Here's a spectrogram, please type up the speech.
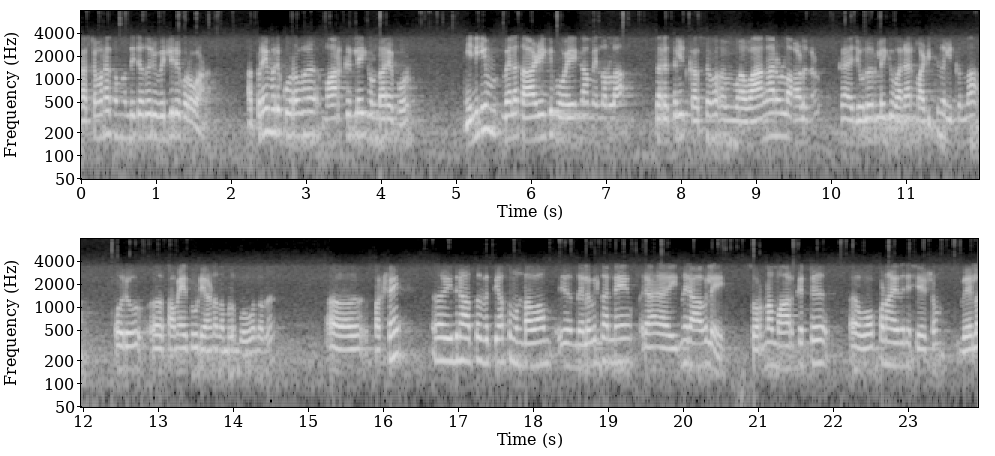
കസ്റ്റമറെ സംബന്ധിച്ച് അതൊരു വലിയൊരു കുറവാണ്. അത്രയും ഒരു കുറവ് മാർക്കറ്റിലേക്ക് ഉണ്ടായപ്പോൾ ഇനിയും വില താഴേക്ക് പോയേക്കാം എന്നുള്ള തരത്തിൽ കസ്റ്റമർ വാങ്ങാനുള്ള ആളുകൾ ജ്വല്ലറിലേക്ക് വരാൻ മടിച്ചു നിൽക്കുന്ന ഒരു സമയത്തൂടെയാണ് നമ്മൾ പോകുന്നത്. പക്ഷേ ഇതിനകത്ത് വ്യത്യാസമുണ്ടാവാം. നിലവിൽ തന്നെ ഇന്ന് രാവിലെ സ്വർണ മാർക്കറ്റ് ഓപ്പൺ ആയതിനു ശേഷം വില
